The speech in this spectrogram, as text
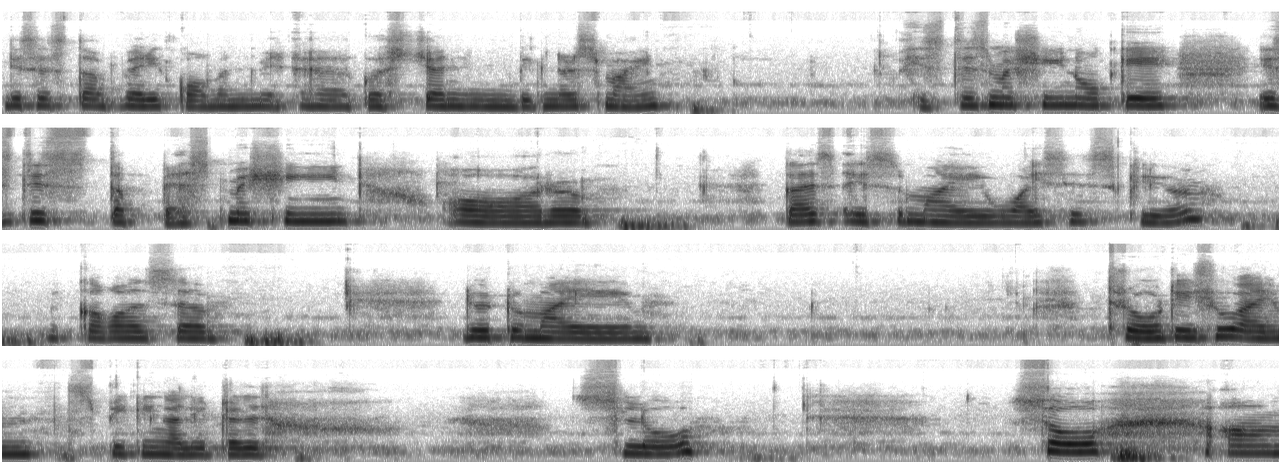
This is the very common uh, question in beginners mind. Is this machine okay? Is this the best machine? Or guys is my voice is clear? Because uh, due to my throat issue. I am speaking a little slow. So um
